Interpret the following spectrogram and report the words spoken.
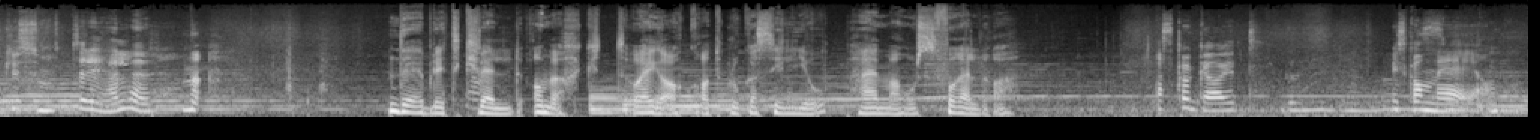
Ikke småtteri heller. Det er blitt kveld og mørkt, og jeg har akkurat plukka Silje opp hjemme hos foreldra. Jeg skal guide. Vi skal ned igjen.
